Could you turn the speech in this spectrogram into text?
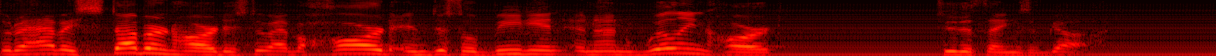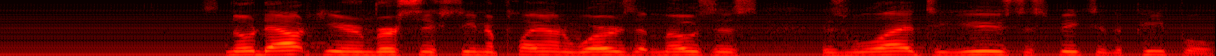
So to have a stubborn heart is to have a hard and disobedient and unwilling heart to the things of God. It's no doubt here in verse 16 a play on words that Moses is led to use to speak to the people.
